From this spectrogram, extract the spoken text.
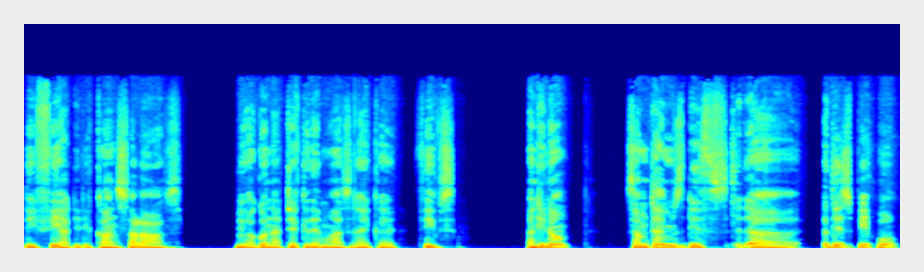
they feared the councillors. They were gonna take them as like uh, thieves. And you know, sometimes this uh, these people,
